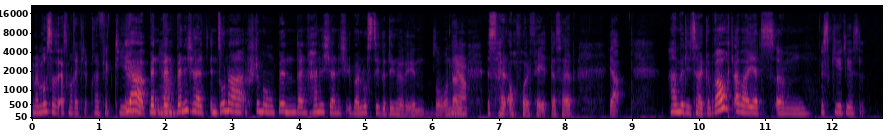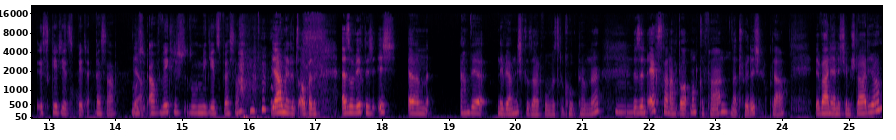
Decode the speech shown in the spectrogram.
Man muss das erstmal re reflektieren. ja, wenn, Wenn, wenn ich halt in so einer Stimmung bin, dann kann ich ja nicht über lustige Dinge reden, so, und dann Ja. ist halt auch voll fake, deshalb, ja, haben wir die Zeit gebraucht, aber jetzt, ähm, Es geht jetzt, es geht jetzt be- besser. Ja. ich auch wirklich so, mir geht's besser. Ja, mir geht's auch besser. Also wirklich, ich, ähm, haben wir, ne, wir haben nicht gesagt, wo wir es geguckt haben, ne? Wir sind extra nach Dortmund gefahren, natürlich, klar. Wir waren ja nicht im Stadion,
